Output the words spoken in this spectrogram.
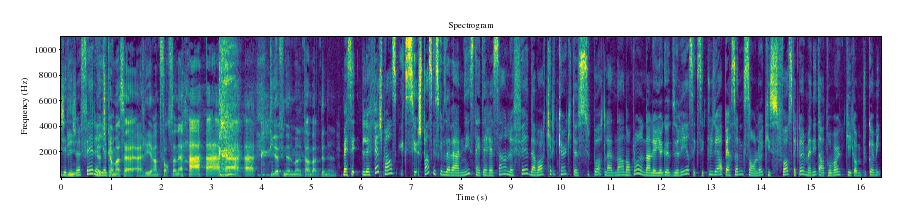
j'ai déjà fait le là, tu commences à, à rire en te forçant. Ah, ah, ah, ah, ah. Puis là, finalement, t'embarques dedans. Ben c'est le fait, je pense, que ce que- je pense que ce que vous avez amené, c'est intéressant, le fait d'avoir quelqu'un qui te supporte là-dedans. Donc là, dans le yoga du rire, c'est que c'est plusieurs personnes qui sont là, qui se forcent. Fait que là, une année, t'en trouves un qui est comme plus comique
